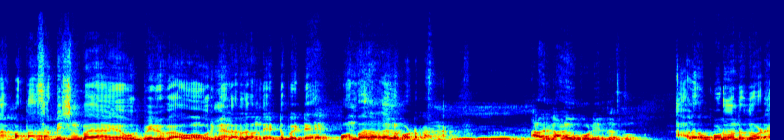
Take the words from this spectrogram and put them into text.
நான் பத்தாவது சப்டிஷன் உறுப்பினர் உரிமையாளர் வந்து எட்டு போயிட்டு ஒன்பதாவதுல போட்டுடுறாங்க. அவருக்கு அளவு கூடியிருது அப்போ. அளவு கூடுதுன்றத விட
